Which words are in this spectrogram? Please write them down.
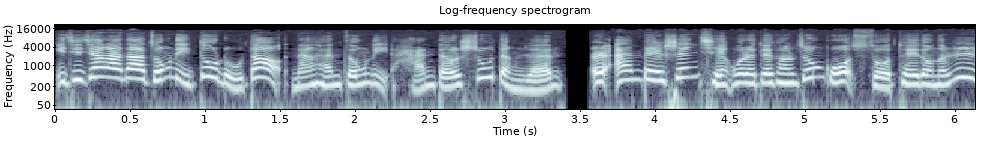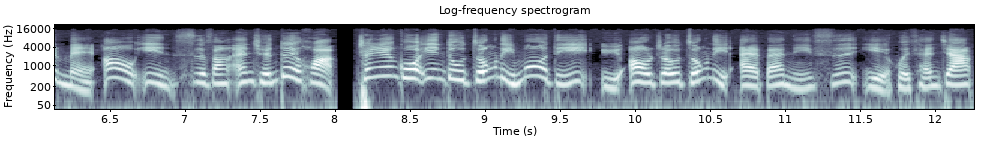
以及加拿大总理杜鲁道、南韩总理韩德书等人。而安倍生前为了对抗中国所推动的日美澳印四方安全对话，成员国印度总理莫迪与澳洲总理艾班尼斯也会参加。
